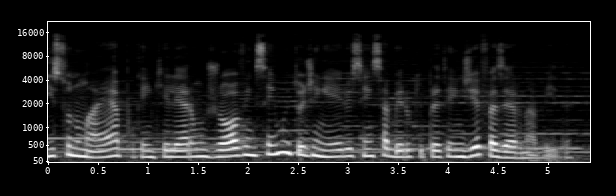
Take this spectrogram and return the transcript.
Isso numa época em que ele era um jovem sem muito dinheiro e sem saber o que pretendia fazer na vida.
